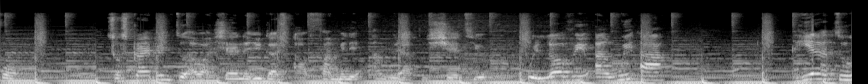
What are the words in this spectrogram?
for subscribing to our channel. You guys are family and we appreciate you. We love you and we are here to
